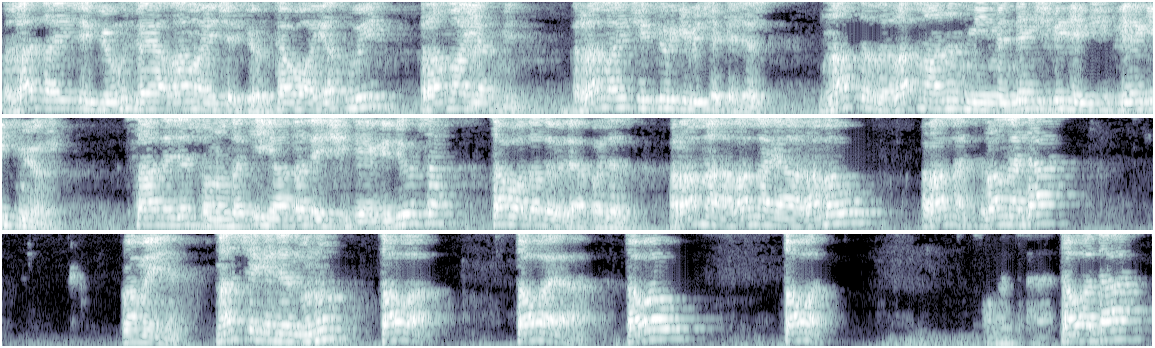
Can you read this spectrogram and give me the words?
Gazayı çekiyormuş veya ramayı çekiyor. Tava yatvi, rama yermi. Ramayı çekiyor gibi çekeceğiz. Nasıl ramanın miminde hiçbir değişikliğe gitmiyor. Sadece sonundaki yağda değişikliğe gidiyorsa tavada da öyle yapacağız. Rama, ramaya, ramav, ramet, rameta, rameyne. Nasıl çekeceğiz bunu? Tava, tavaya, tavav, tavat. Tavada,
